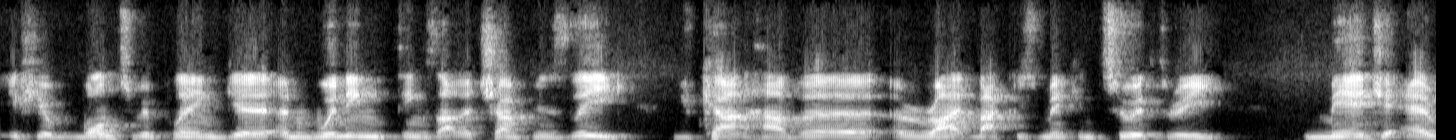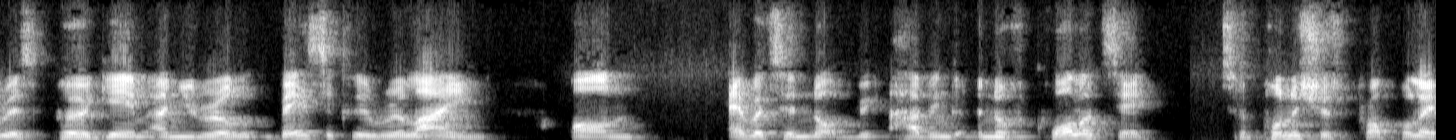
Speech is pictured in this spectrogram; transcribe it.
if you want to be playing uh, and winning things like the Champions League, you can't have a, a right back who's making two or three major errors per game, and you're re- basically relying on Everton not be, having enough quality to punish us properly.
